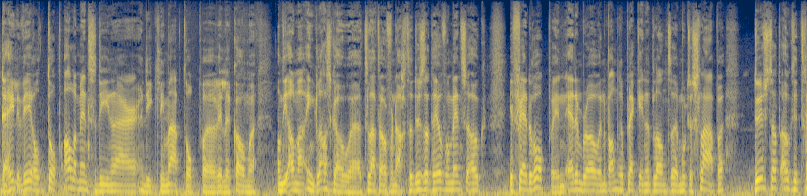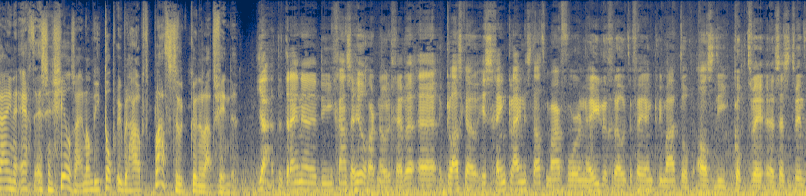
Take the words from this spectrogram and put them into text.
de hele wereldtop, alle mensen die naar die klimaattop uh, willen komen, om die allemaal in Glasgow uh, te laten overnachten. Dus dat heel veel mensen ook verderop in Edinburgh en op andere plekken in het land moeten slapen. Dus dat ook de treinen echt essentieel zijn om die top überhaupt plaats te kunnen laten vinden. Ja, de treinen die gaan ze heel hard nodig hebben. Uh, Glasgow is geen kleine stad, maar voor een hele grote VN-klimaattop als die COP26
